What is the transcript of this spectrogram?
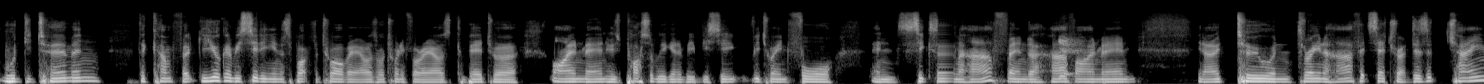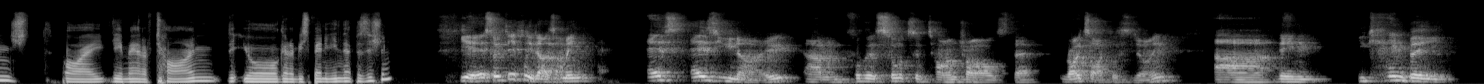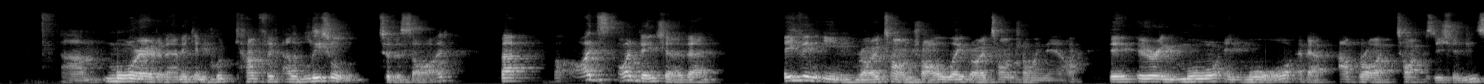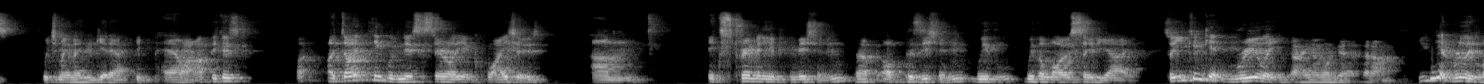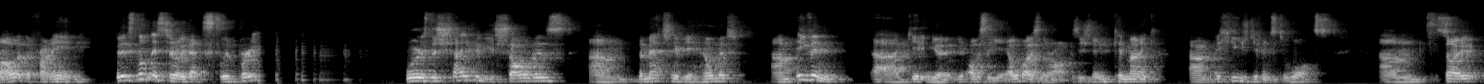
would determine the comfort. You're going to be sitting in a spot for 12 hours or 24 hours compared to a Ironman who's possibly going to be busy between four and six and a half, and a half yeah. Ironman, you know, two and three and a half, etc. Does it change by the amount of time that you're going to be spending in that position? Yeah, so it definitely does. I mean, as as you know, um, for the sorts of time trials that road cyclists are doing, uh, then you can be um, more aerodynamic and put comfort a little to the side. But I'd, I'd venture that even in road time trial, elite road time trialing now, they're erring more and more about upright type positions, which mean they can get out big power. Because I don't think we've necessarily equated um, extremity of permission of, of, position with with a low CDA. So you can get really, I don't want to get that on. You can get really low at the front end, but it's not necessarily that slippery. Whereas the shape of your shoulders, um, the matching of your helmet, um, even uh, getting your obviously your elbows in the right position can make um, a huge difference to watts. Um, so,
